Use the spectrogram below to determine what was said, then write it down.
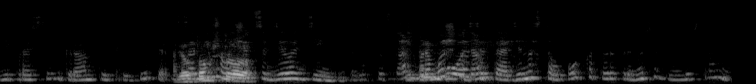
Не просить гранты и кредиты, а Дело самим том, что- научиться делать деньги. Потому что с И каждым промышленность годом это один из столпов, который приносит деньги в страну.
